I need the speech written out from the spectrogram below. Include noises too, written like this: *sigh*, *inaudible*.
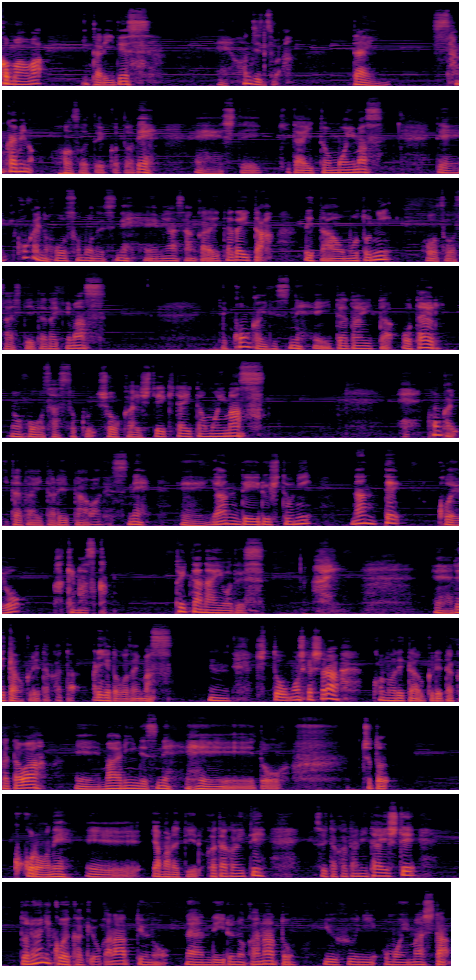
こんばんは、いかりです。えー本日は第3回目の放送ということで、えーしていきたいと思います。で、今回の放送もですね、えー皆さんからいただいたレターをもとに放送させていただきます。で今回ですね、いただいたお便りの方を早速紹介していきたいと思います。え今回いただいたレターはですね、え病んでいる人になんて声をかけますかといった内容です。はい。えーレターをくれた方、ありがとうございます。うん、きっともしかしたら、このレターをくれた方は、えー周りにですね、えーと、ちょっと心をね、え病まれている方がいて、そういった方に対して、どのように声かけようかなっていうのを悩んでいるのかなというふうに思いました。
